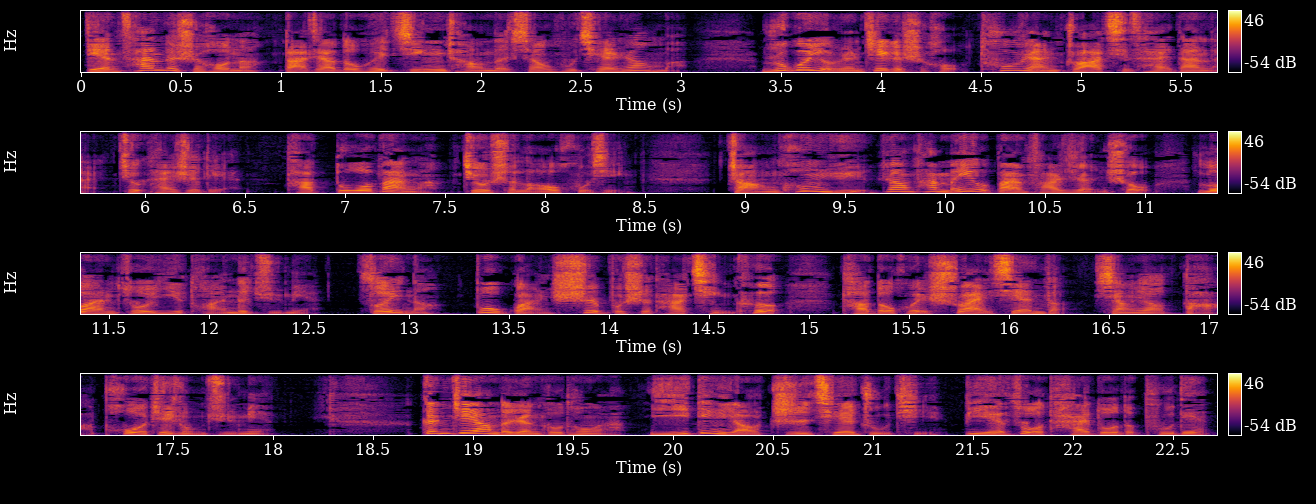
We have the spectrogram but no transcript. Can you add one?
点餐的时候呢，大家都会经常的相互谦让嘛。如果有人这个时候突然抓起菜单来就开始点，他多半啊就是老虎型，掌控欲让他没有办法忍受乱作一团的局面，所以呢，不管是不是他请客，他都会率先的想要打破这种局面。跟这样的人沟通啊，一定要直切主题，别做太多的铺垫，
